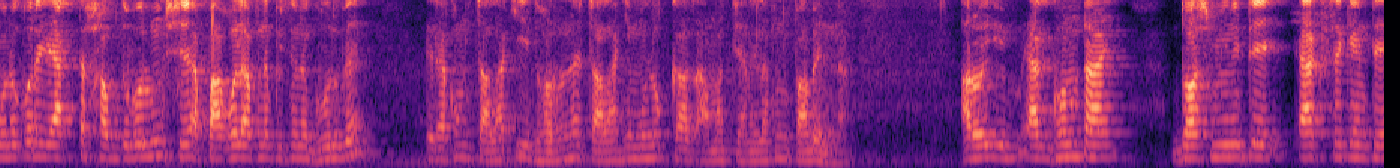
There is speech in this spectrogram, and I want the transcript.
মনে করে একটা শব্দ বলুন, সে পাগলে আপনার পিছনে ঘুরবে। এরকম চালাকি ধরনের, চালাকিমূলক কাজ আমার চ্যানেল আপনি পাবেন না। আর ওই এক ঘন্টায় দশ মিনিটে, এক সেকেন্ডে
